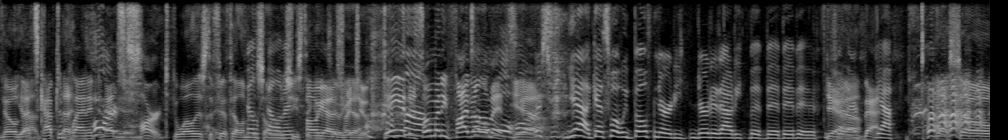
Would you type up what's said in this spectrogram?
No, Yeah, that's Captain that- Planet, and that's Heart. Well, there's the fifth element. Fifth so element. she's thinking Oh yeah, that's too, right yeah. too. Dang it! There's so many five elements. Yeah. There's- yeah, guess what? We both nerdy nerded out each, b- b- b- b- each Yeah, other. that. Yeah. yeah. So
